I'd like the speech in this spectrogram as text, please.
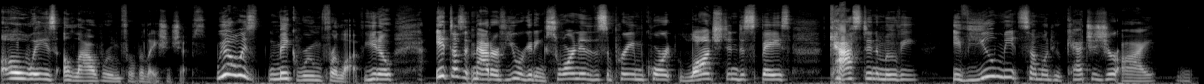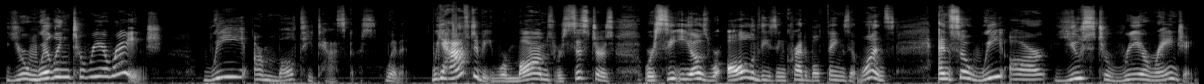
always allow room for relationships. We always make room for love. You know, it doesn't matter if you were getting sworn into the Supreme Court, launched into space, cast in a movie. If you meet someone who catches your eye, you're willing to rearrange. We are multitaskers, women. We have to be. We're moms, we're sisters, we're CEOs, we're all of these incredible things at once. And so we are used to rearranging.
